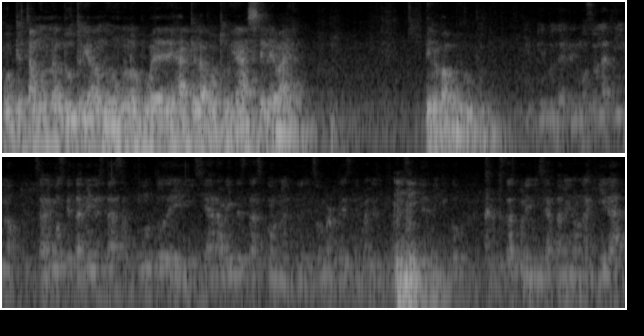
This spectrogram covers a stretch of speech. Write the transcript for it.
porque estamos en una industria donde uno no puede dejar que la oportunidad se le vaya. Dime, Pablo, disculpa. son latino. Sabemos que también estás a punto de iniciar, ahorita estás con el Summer Fest en varios lugares de México estás por iniciar también una gira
